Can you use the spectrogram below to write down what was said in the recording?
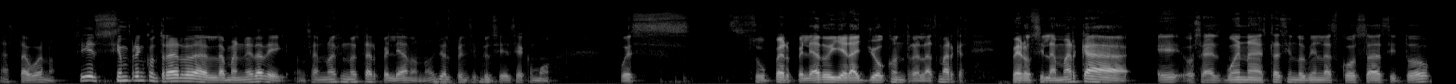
Ah, está bueno. Sí, es siempre encontrar la, la manera de, o sea, no, es- no estar peleado, ¿no? Yo al principio sí decía como, pues, súper peleado y era yo contra las marcas. Pero si la marca, eh, o sea, es buena, está haciendo bien las cosas y todo,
